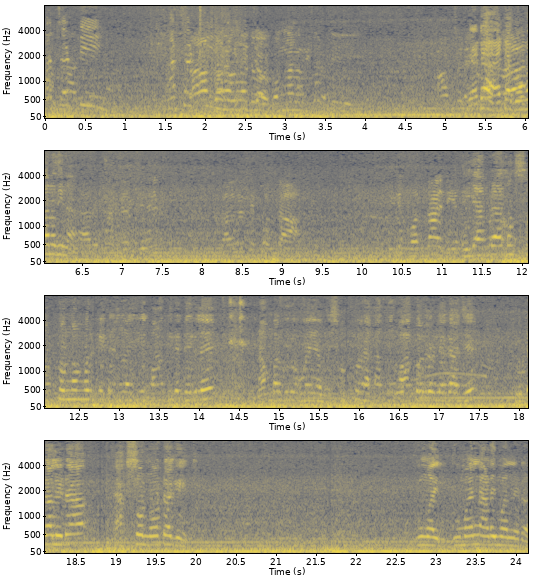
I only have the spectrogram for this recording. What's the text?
আটষট্টি এটা এটা গঙ্গা নদী না। আমরা এখন সত্তর নম্বর কেটে দিকে দেখলে নাম্বারগুলো হয়ে যাবে। সত্তর, একাত্তর, বাহাত্তর লেখা আছে। টোটাল এটা একশো নটা গেট দু মাইল দু মাইল না আড়াই মাইল এটা?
